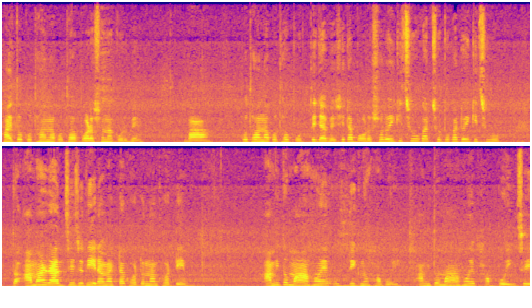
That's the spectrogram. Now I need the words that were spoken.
হয়তো কোথাও না কোথাও পড়াশোনা করবে বা কোথাও না কোথাও পড়তে যাবে, সেটা বড় সড়োই কিছু হোক আর ছোটোখাটোই কিছু হোক। তো আমার রাজ্যে যদি এরম একটা ঘটনা ঘটে, আমি তো মা হয়ে উদ্বিগ্ন হবই। আমি তো মা হয়ে ভাববই যে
